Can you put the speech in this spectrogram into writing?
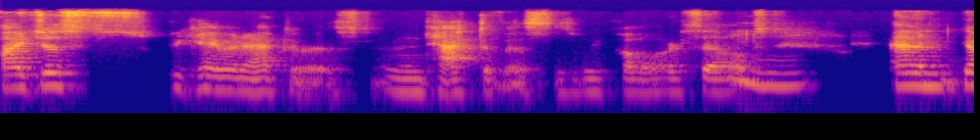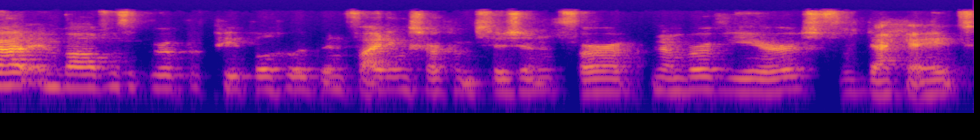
I just became an activist, an intactivist, as we call ourselves. Mm-hmm. And got involved with a group of people who had been fighting circumcision for a number of years, for decades.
